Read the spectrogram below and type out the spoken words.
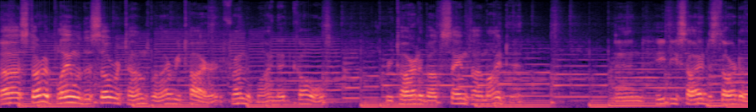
Uh, started playing with the Silvertones when I retired. A friend of mine, Ed Coles, retired about the same time I did. And he decided to start a,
